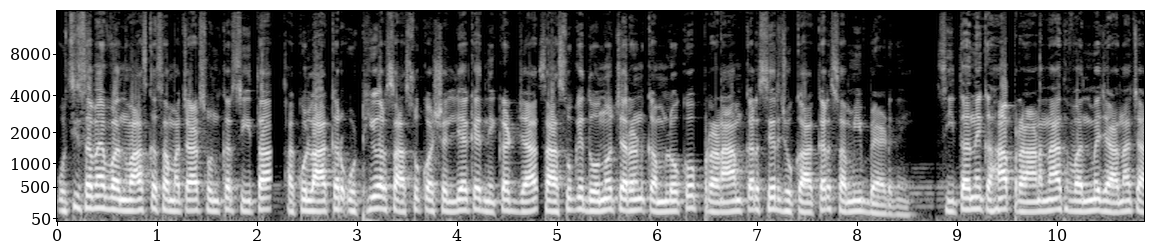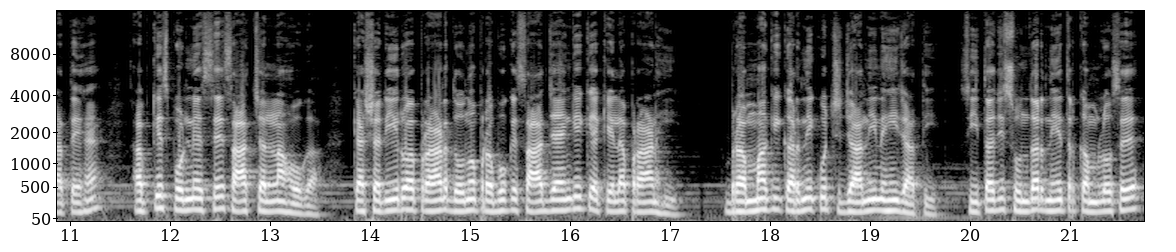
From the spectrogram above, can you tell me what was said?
उसी समय वनवास का समाचार सुनकर सीता अकुलाकर उठी और सासू कौशल्या के निकट जा सासू के दोनों चरण कमलों को प्रणाम कर सिर झुकाकर समीप बैठ गईं। सीता ने कहा, प्राणनाथ, वन में जाना चाहते हैं। अब किस पुण्य से साथ चलना होगा? क्या शरीर और प्राण दोनों प्रभु के साथ जाएँगे कि अकेला प्राण ही? ब्रह्मा की करनी कुछ जानी नहीं जाती। सीता जी सुंदर नेत्र कमलों से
